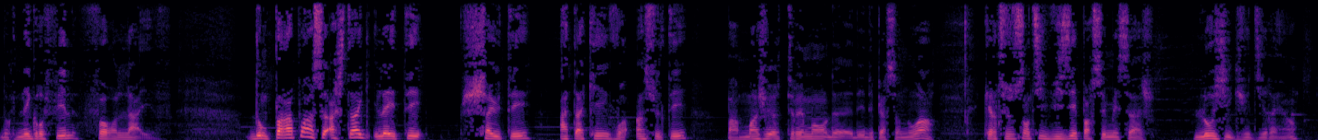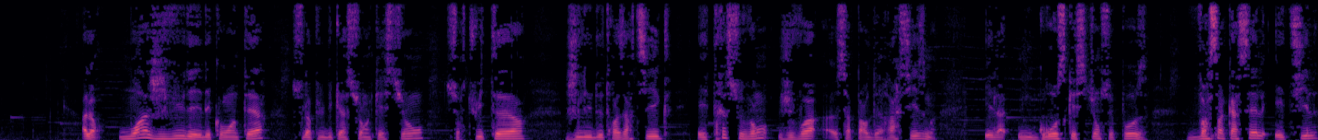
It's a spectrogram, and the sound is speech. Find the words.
Donc, Négrophile for Live. Donc, par rapport à ce hashtag, il a été chahuté, attaqué, voire insulté par majoritairement de- de- des personnes noires, car ils se sont sentis visés par ce message. Logique, je dirais. hein. Alors, moi, j'ai vu des, des commentaires sur la publication en question, sur Twitter, j'ai lu deux, trois articles, et très souvent, je vois, euh, ça parle de racisme, et là, une grosse question se pose. Vincent Cassel est-il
